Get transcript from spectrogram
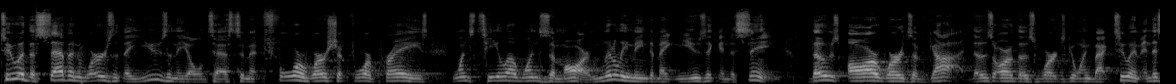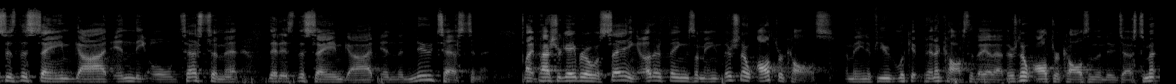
Two of the seven words that they use in the Old Testament for worship, for praise, one's tila, one's zamar, literally mean to make music and to sing. Those are words of God. Those are those words going back to Him. And this is the same God in the Old Testament that is the same God in the New Testament like Pastor Gabriel was saying, other things, I mean, there's no altar calls. I mean, if you look at Pentecost, the day of that, there's no altar calls in the New Testament.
